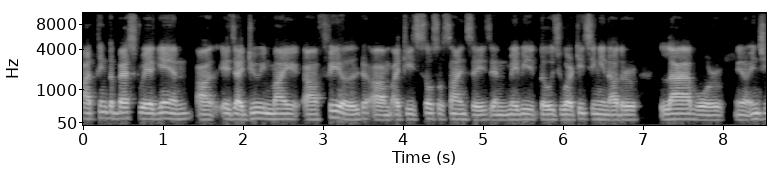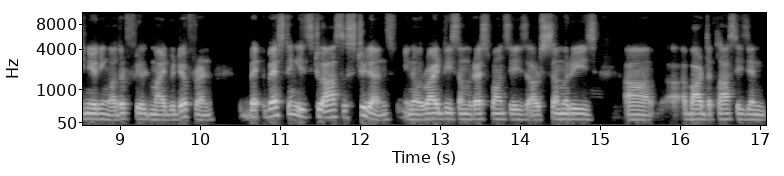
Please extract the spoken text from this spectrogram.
I think the best way again, uh, as I do in my uh, field, um, I teach social sciences and maybe those who are teaching in other lab or you know engineering other field might be different. Be best thing is to ask the students, you know, write these some responses or summaries uh, about the classes and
